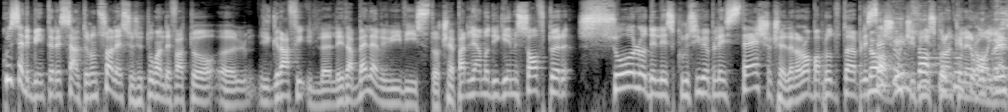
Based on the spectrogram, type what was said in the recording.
qui sarebbe interessante, non so Alessio se tu quando hai fatto eh, il grafi- il- le tabelle avevi visto, cioè parliamo di game software solo delle esclusive PlayStation, cioè della roba prodotta da PlayStation o Game ci finiscono anche le royalties?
